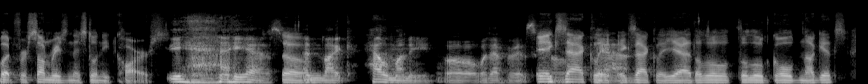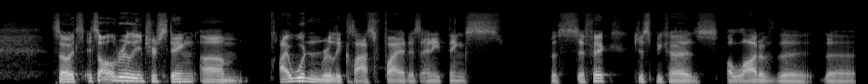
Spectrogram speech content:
But for some reason, they still need cars. Yeah, yeah. So and like hell money or whatever it's called. exactly, yeah. exactly. Yeah, the little the little gold nuggets. So it's it's all really interesting. Um, I wouldn't really classify it as anything specific, just because a lot of the the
